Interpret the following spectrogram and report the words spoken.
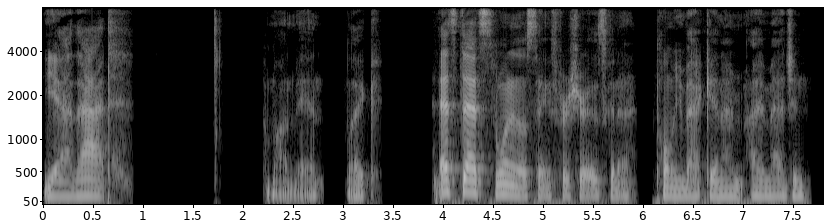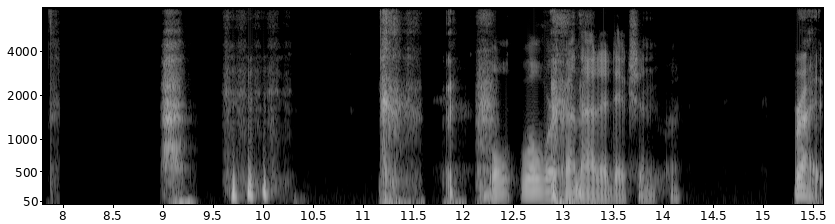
yeah, that. Come on, man. Like, that's that's one of those things for sure. That's gonna pull me back in. I, I imagine. we'll we'll work on that addiction. Right.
